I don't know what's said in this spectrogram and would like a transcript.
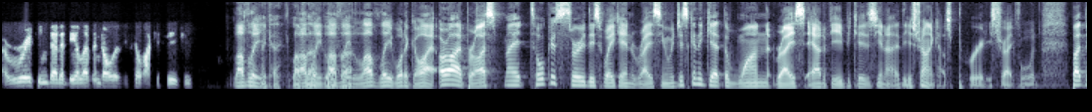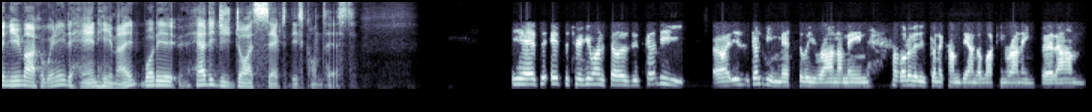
uh, ripping bet at the $11 if you like his futures. Lovely. Okay, love lovely, that, love lovely, that. lovely. What a guy. All right, Bryce, mate, talk us through this weekend racing. We're just going to get the one race out of you because, you know, the Australian Cup's pretty straightforward. But the new market, we need a hand here, mate. What do you, how did you dissect this contest? Yeah, it's a, it's a tricky one, fellas. It's going to be uh, it's going to be messily run. I mean, a lot of it is going to come down to luck in running, but um,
